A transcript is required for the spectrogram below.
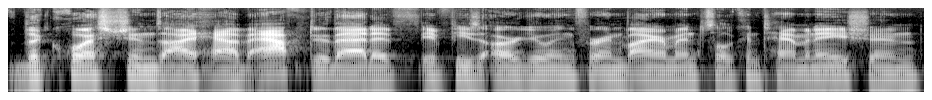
the questions I have after that, if, if he's arguing for environmental contamination,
